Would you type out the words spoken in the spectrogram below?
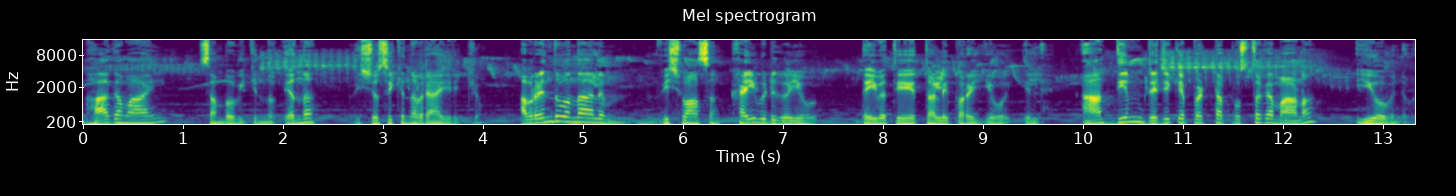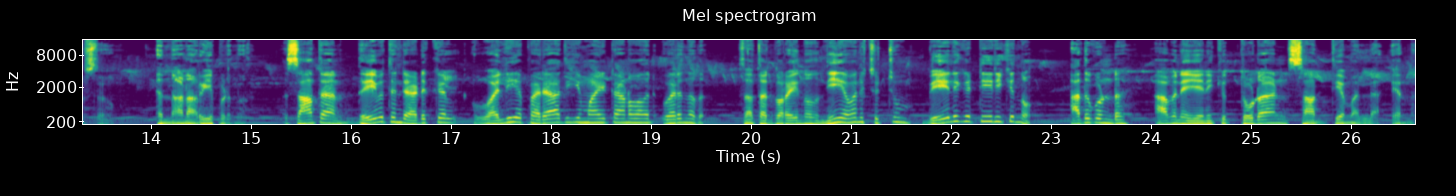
ഭാഗമായി സംഭവിക്കുന്നു എന്ന് വിശ്വസിക്കുന്നവരായിരിക്കും. അവർ എന്തു വന്നാലും വിശ്വാസം കൈവിടുകയോ ദൈവത്തെ തള്ളിപ്പറയുകയോ ഇല്ല. ആദ്യം രചിക്കപ്പെട്ട പുസ്തകമാണ് യോവിന്റെ പുസ്തകം എന്നാണ് അറിയപ്പെടുന്നത്. സാത്താൻ ദൈവത്തിന്റെ അടുക്കൽ വലിയ പരാതിയുമായിട്ടാണ് വരുന്നത്. സാത്താൻ പറയുന്നു നീ അവന് ചുറ്റും വേലി കെട്ടിയിരിക്കുന്നു. അതുകൊണ്ട് അവനെ എനിക്ക് തൊടാൻ സാധ്യമല്ല എന്ന്.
